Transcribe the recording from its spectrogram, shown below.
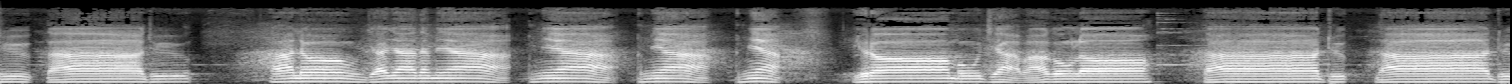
ဓုသာဓုအားလုံးကြာကြာသမျှအမြအမြအမြယူတော်မူကြပါကုန်လောသာဓုသာဓု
